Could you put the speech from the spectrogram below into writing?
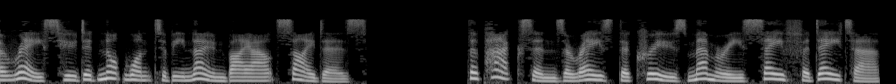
a race who did not want to be known by outsiders. The Paxans erased the crew's memories save for data,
